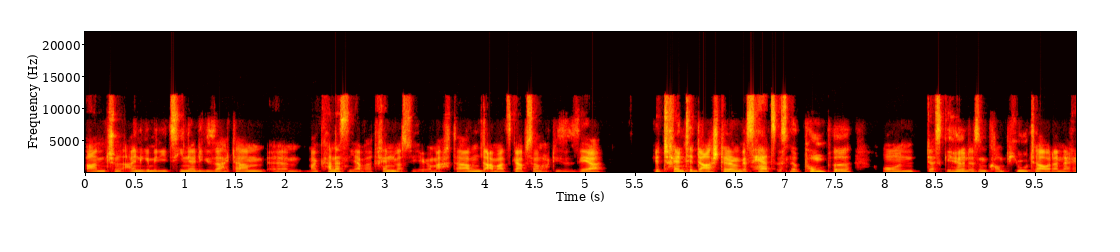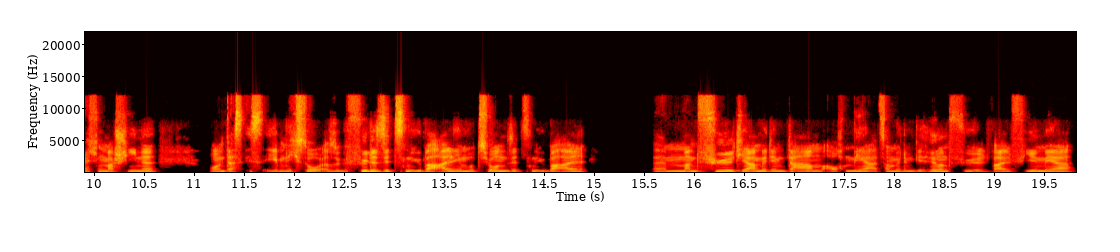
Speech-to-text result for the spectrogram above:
waren schon einige Mediziner, die gesagt haben, ähm, man kann das nicht einfach trennen, was wir hier gemacht haben. Damals gab es ja noch diese sehr getrennte Darstellung, das Herz ist eine Pumpe und das Gehirn ist ein Computer oder eine Rechenmaschine. Und das ist eben nicht so. Also Gefühle sitzen überall, Emotionen sitzen überall. Ähm, man fühlt ja mit dem Darm auch mehr, als man mit dem Gehirn fühlt, weil viel mehr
